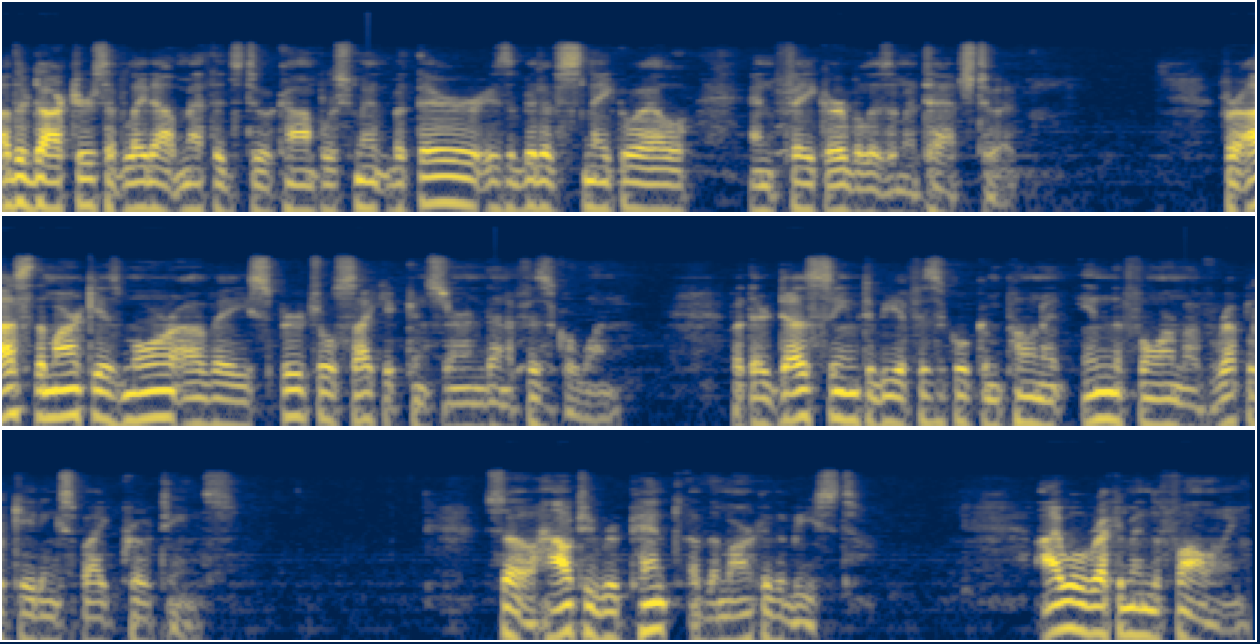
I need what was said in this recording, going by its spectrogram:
Other doctors have laid out methods to accomplishment, but there is a bit of snake oil and fake herbalism attached to it. For us, the mark is more of a spiritual psychic concern than a physical one. But there does seem to be a physical component in the form of replicating spike proteins. So, how to repent of the mark of the beast. I will recommend the following,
